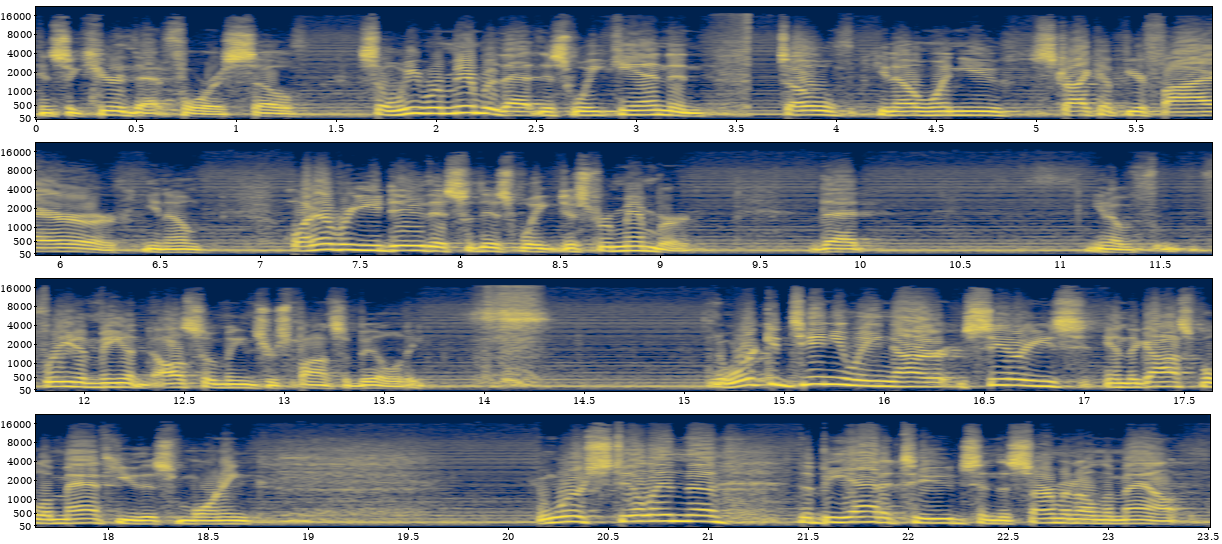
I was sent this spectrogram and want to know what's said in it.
and secured that for us. So so we remember that this weekend and so you know when you strike up your fire or you know whatever you do this this week just remember that you know, freedom also means responsibility. We're continuing our series in the Gospel of Matthew this morning, and we're still in the, the Beatitudes and the Sermon on the Mount.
